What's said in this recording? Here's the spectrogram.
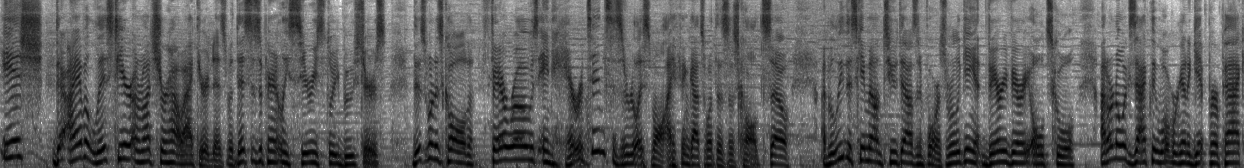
ish. There, I have a list here. I'm not sure how accurate it is, but this is apparently Series 3 boosters. This one is called Pharaoh's Inheritance. This is really small. I think that's what this is called. So I believe this came out in 2004. So we're looking at very, very old school. I don't know exactly what we're going to get per pack.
